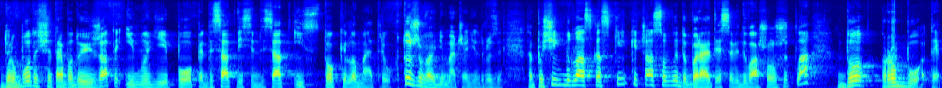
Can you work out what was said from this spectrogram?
до роботи ще треба доїжджати іноді по 50, 80 і 100 кілометрів. Хто живе в Німеччині, друзі? Напишіть, будь ласка, скільки часу ви добираєтеся від вашого житла до роботи.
